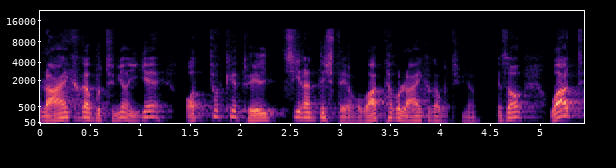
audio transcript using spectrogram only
like가 붙으면 이게 어떻게 될지란 뜻이 돼요. what하고 like가 붙으면. 그래서 what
